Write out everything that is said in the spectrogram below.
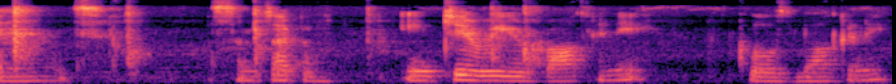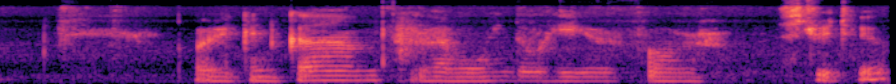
And some type of interior balcony closed balcony where you can come. You have a window here for street view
